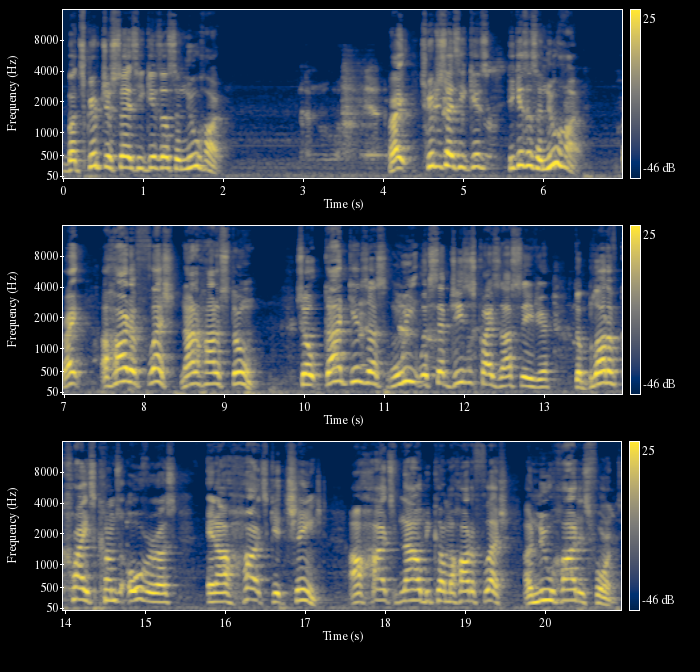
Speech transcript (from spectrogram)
But scripture says he gives us a new heart. I don't know. Yeah. Right? Scripture says he gives he gives us a new heart, right? A heart of flesh, not a heart of stone. So God gives us when we accept Jesus Christ as our Savior, the blood of Christ comes over us and our hearts get changed. Our hearts now become a heart of flesh. A new heart is formed.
